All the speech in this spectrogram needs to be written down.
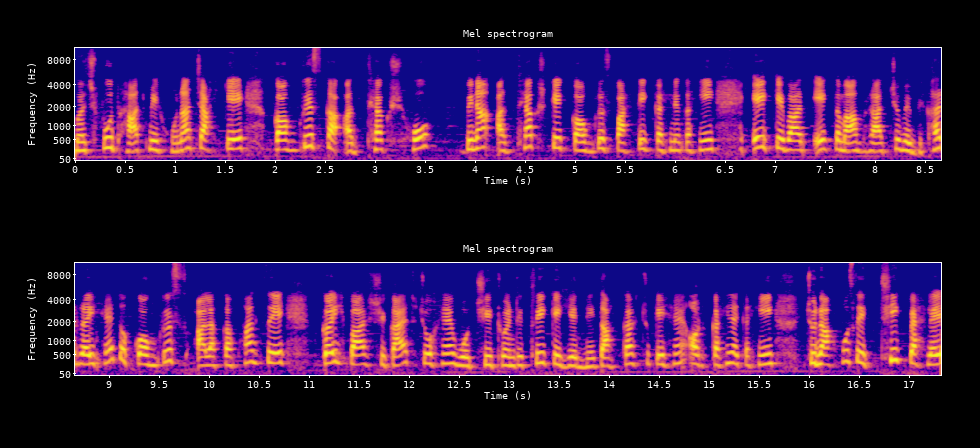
मज़बूत हाथ में होना चाहिए। कांग्रेस का अध्यक्ष हो बिना अध्यक्ष के कांग्रेस पार्टी कहीं न कहीं एक के बाद एक तमाम राज्यों में बिखर रही है। तो कांग्रेस आलाकमान से कई बार शिकायत जो है वो जी ट्वेंटी के ये नेता कर चुके हैं और कहीं ना कहीं चुनावों से ठीक पहले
